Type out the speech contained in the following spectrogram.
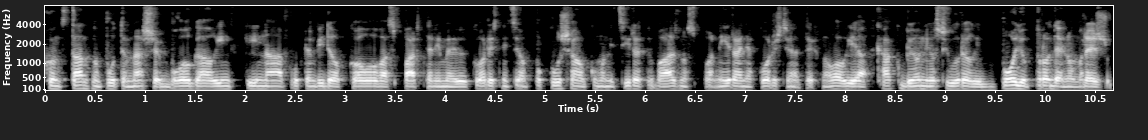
konstantno putem naše bloga, LinkedIna, putem video kolova s partnerima ili korisnicima pokušavamo komunicirati važnost planiranja, korištenja tehnologija kako bi oni osigurali bolju prodajnu mrežu,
